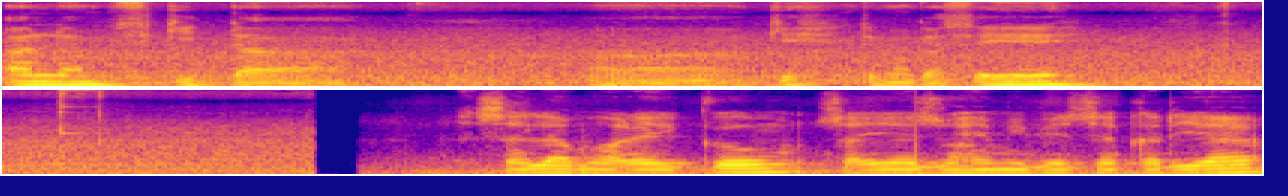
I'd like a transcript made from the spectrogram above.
alam sekitar. Uh, Okey, terima kasih. Assalamualaikum, saya Zuhaimi bin Zakaria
